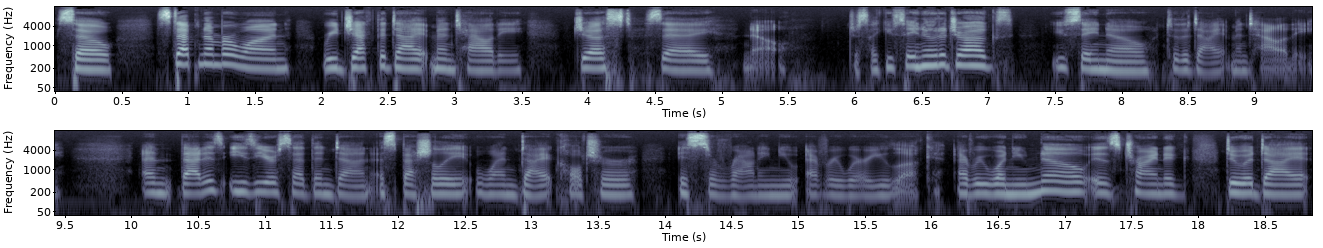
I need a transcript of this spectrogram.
So step number 1 reject the diet mentality. Just say no just like you say no to drugs, you say no to the diet mentality. And that is easier said than done, especially when diet culture is surrounding you everywhere you look. Everyone you know is trying to do a diet,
